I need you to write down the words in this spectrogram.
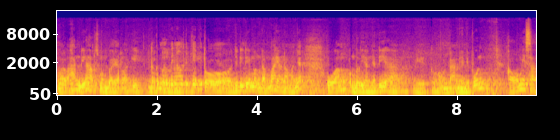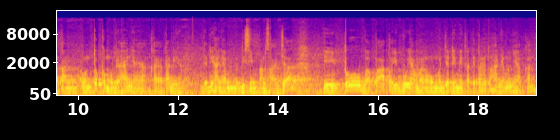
Malahan dia harus membayar lagi double penalti nanti. kayak gitu Betul. Jadi dia menambah yang namanya uang pembeliannya dia gitu. Dan ini pun kalau misalkan untuk kemudahannya ya kayak tadi ya. Jadi hanya disimpan saja itu bapak atau ibu yang mau menjadi mitra kita itu hanya menyiapkan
